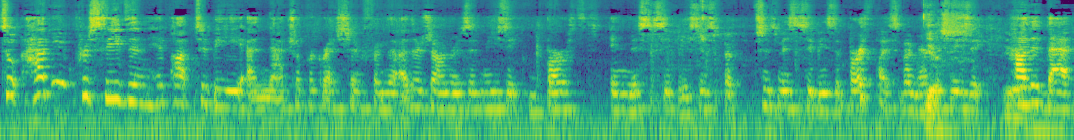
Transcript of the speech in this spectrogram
So, have you perceived in hip hop to be a natural progression from the other genres of music birthed in Mississippi? Since uh, since Mississippi is the birthplace of American Yes. music, Yeah. how did that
